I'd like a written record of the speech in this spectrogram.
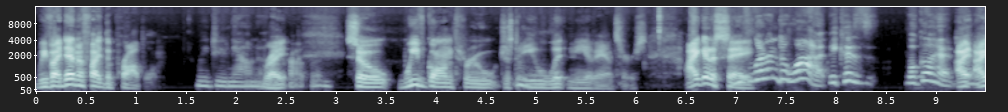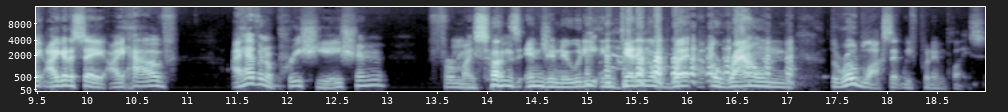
we've identified the problem. We do now know Right. the problem. So we've gone through just a mm. litany of answers. I gotta say, We've learned a lot because well, go ahead. I, go I ahead. I gotta say, I have I have an appreciation for my son's ingenuity in getting away, around the roadblocks that we've put in place.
